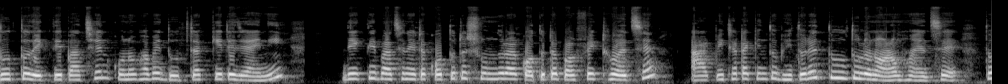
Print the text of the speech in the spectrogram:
দুধ তো দেখতে পাচ্ছেন, কোনোভাবে দুধটা কেটে যায়নি। দেখতেই পাচ্ছেন এটা কতটা সুন্দর আর কতটা পারফেক্ট হয়েছে। আর পিঠাটা কিন্তু ভিতরে তুলতুলো নরম হয়েছে। তো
